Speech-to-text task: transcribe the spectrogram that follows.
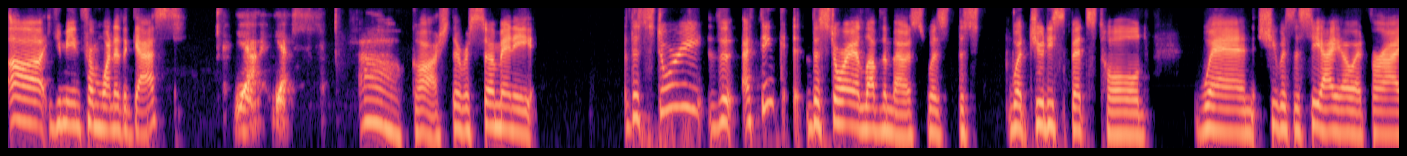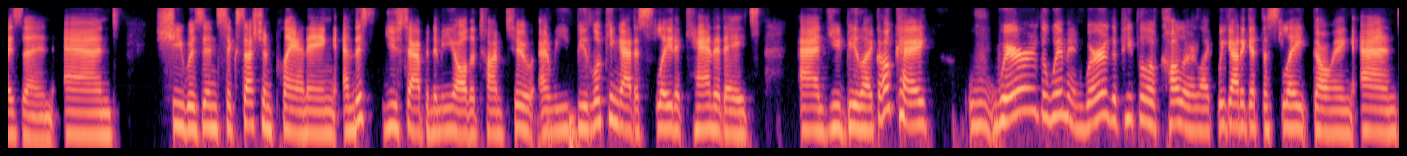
Uh you mean from one of the guests? Yeah yes. Oh gosh there were so many. The story, the I think the story I love the most was this what Judy Spitz told when she was the CIO at Verizon and she was in succession planning. And this used to happen to me all the time too. And we'd be looking at a slate of candidates and you'd be like, okay, where are the women? Where are the people of color? Like we got to get the slate going. And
